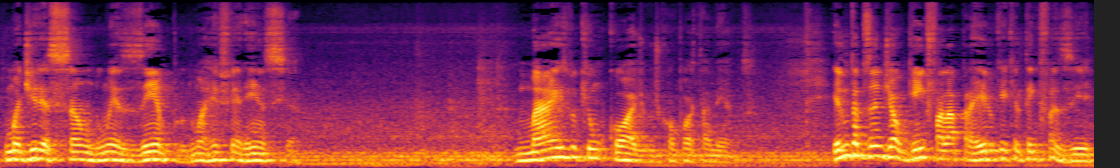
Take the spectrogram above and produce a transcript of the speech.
de uma direção, de um exemplo, de uma referência. Mais do que um código de comportamento. Ele não está precisando de alguém falar para ele o que, que ele tem que fazer.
